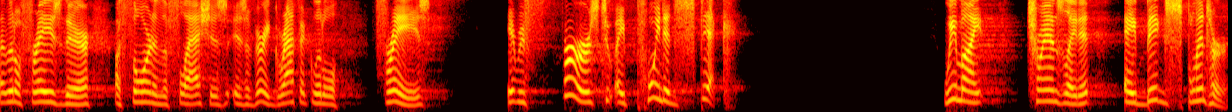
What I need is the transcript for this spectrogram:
That little phrase there, a thorn in the flesh, is, is a very graphic little phrase. It refers to a pointed stick. We might translate it a big splinter.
